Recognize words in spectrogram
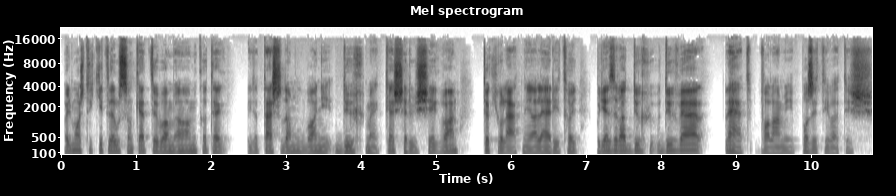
hogy most így 2022-ben, amikor te így a társadalmunkban annyi düh, meg keserűség van, tök jó látni a Lerit, hogy, hogy ezzel a düh, dühvel lehet valami pozitívat is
